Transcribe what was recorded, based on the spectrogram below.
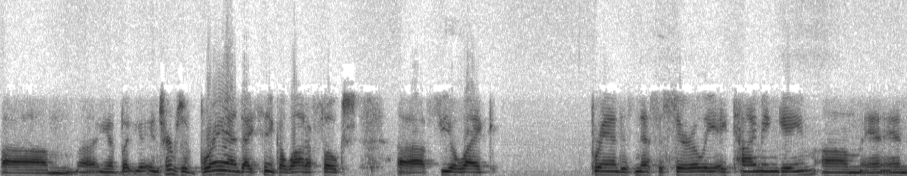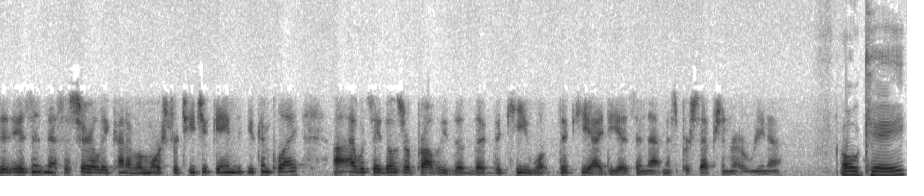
Um, uh, you know, but in terms of brand, I think a lot of folks uh, feel like brand is necessarily a timing game, um, and, and, it isn't necessarily kind of a more strategic game that you can play. Uh, I would say those are probably the, the, the, key the key ideas in that misperception arena. Okay,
